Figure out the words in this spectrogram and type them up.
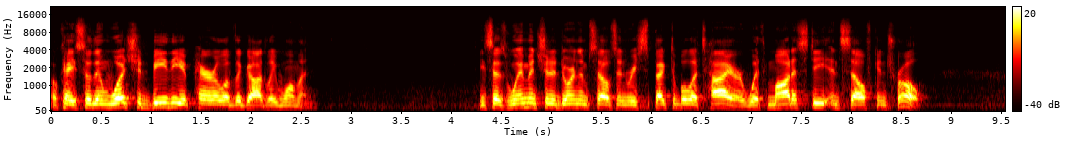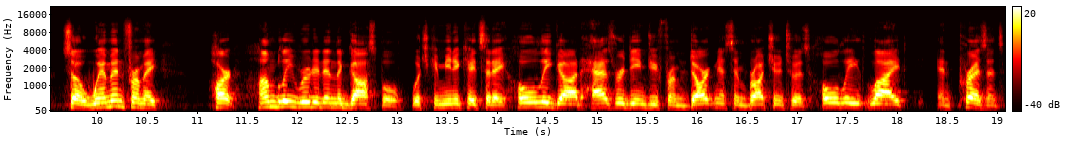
Okay, so then what should be the apparel of the godly woman? He says women should adorn themselves in respectable attire with modesty and self control. So, women from a heart humbly rooted in the gospel, which communicates that a holy God has redeemed you from darkness and brought you into his holy light and presence,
